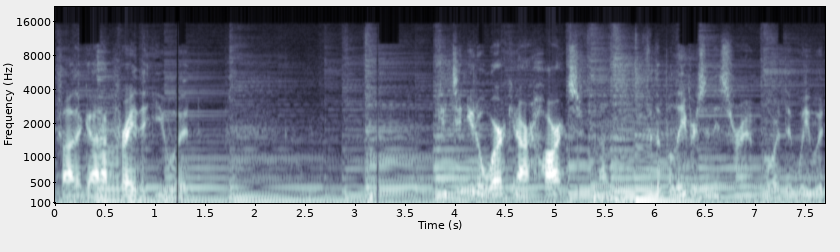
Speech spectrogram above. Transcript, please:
Father God, I pray that you would continue to work in our hearts um, believers in this room, Lord, that we would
